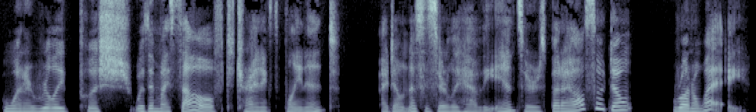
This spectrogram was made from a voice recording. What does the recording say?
when I really push within myself to try and explain it, I don't necessarily have the answers, but I also don't run away.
